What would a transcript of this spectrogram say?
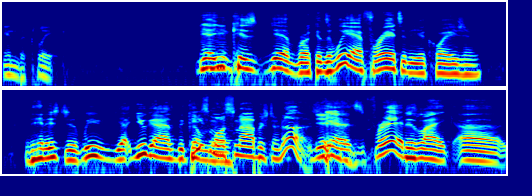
in the clique. Yeah, you cause yeah, bro. Because if we add Fred to the equation, then it's just we. Yeah, you guys become he's more the- snobbish than us. Yeah, it's- Fred is like, uh,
